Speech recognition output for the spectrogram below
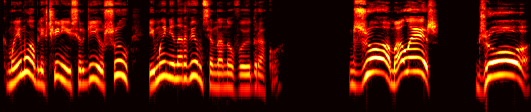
К моему облегчению Сергей ушел, и мы не нарвемся на новую драку. «Джо, малыш!» «Джо!»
